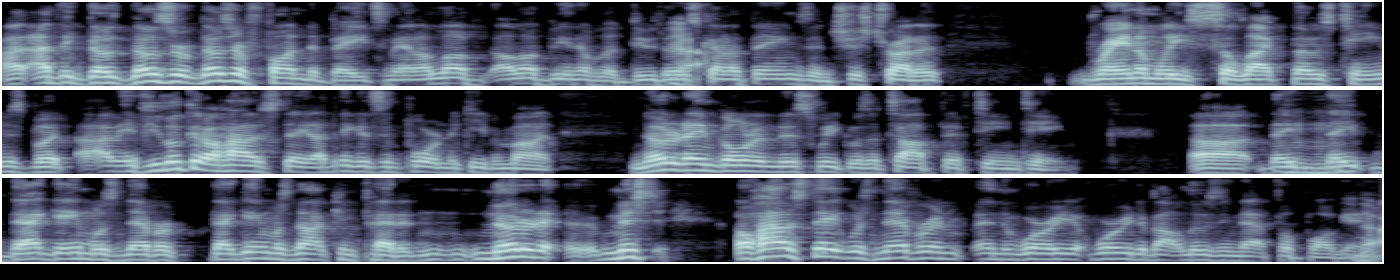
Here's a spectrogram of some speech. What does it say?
I, I think those those are those are fun debates, man. I love I love being able to do those Yeah. kind of things and just try to randomly select those teams. But I mean, if you look at Ohio State, I think it's important to keep in mind Notre Dame going in this week was a top 15 team. Uh, they Mhm. they that game was never that game was not competitive. Notre Dame, Mich- Ohio State was never in, in worry, worried about losing that football game. No.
